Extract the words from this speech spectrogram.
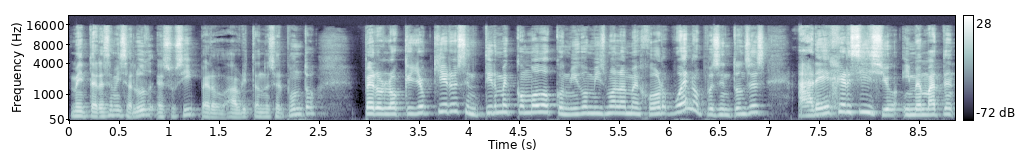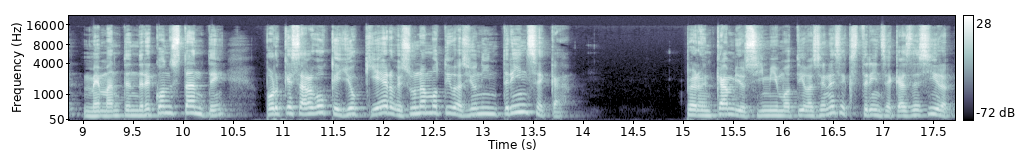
me interesa mi salud, eso sí, pero ahorita no es el punto pero lo que yo quiero es sentirme cómodo conmigo mismo a lo mejor, bueno, pues entonces haré ejercicio y me mantendré constante porque es algo que yo quiero, es una motivación intrínseca. Pero en cambio, si mi motivación es extrínseca, es decir,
